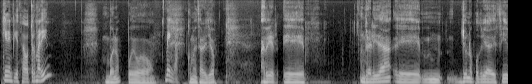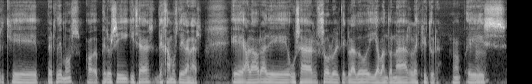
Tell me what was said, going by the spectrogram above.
¿Quién empieza? ¿Doctor Marín? Bueno, puedo Venga. comenzar yo. A ver, eh, en realidad eh, mm, yo no podría decir que perdemos, pero sí quizás dejamos de ganar eh, a la hora de usar solo el teclado y abandonar la escritura. ¿no? Es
